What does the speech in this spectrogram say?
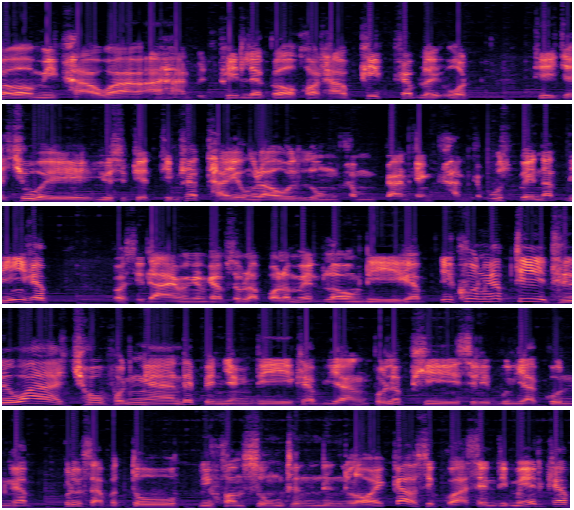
ก็มีข่าวว่าอาหารเป็นพิษ แล้วก็ข้อเท้าพิกครับเลยอดที่จะช่วย U17 ทีมชาติไทยของเราลงทำการแข่งขันกับอุซเบย์นัดนี้ครับ ก็เสียดายเหมือนกันครับสำหรับปรเมศลองดีครับ อีกคนครับที่ถือว่าโชว์ผลงานได้เป็นอย่างดีครับ อย่างปุรพีศิริบุญญากุลครับผู้รักษาประตูมีความสูงถึง 190 กว่าเซนติเมตรครับ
